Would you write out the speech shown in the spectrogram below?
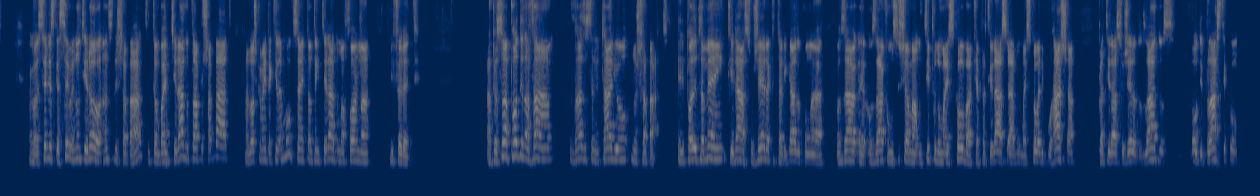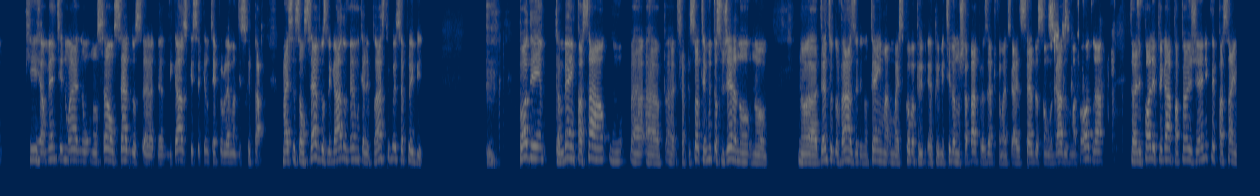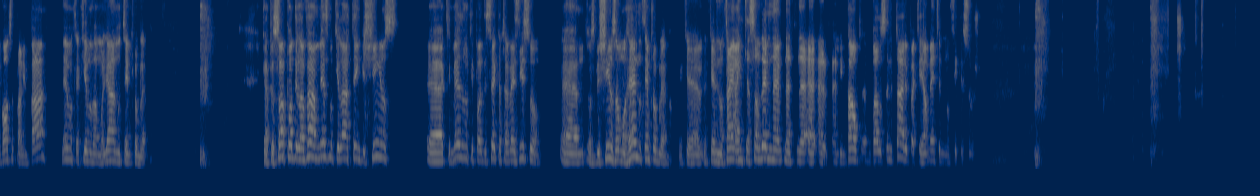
Agora, se ele esqueceu e não tirou antes do Shabat, então vai tirar no próprio Shabat mas logicamente aquilo é muksa, então tem que tirar de uma forma diferente. A pessoa pode lavar vaso sanitário no Shabat. Ele pode também tirar a sujeira que está ligado com a usar é, usar como se chama um tipo de uma escova que é para tirar uma escova de borracha para tirar a sujeira dos lados ou de plástico que realmente não é não, não são cedros é, é ligados que isso aqui não tem problema de escritar mas se são cedros ligados mesmo que é de plástico isso é proibido Pode também passar, um, se a pessoa tem muita sujeira no, no, no, dentro do vaso, ele não tem uma, uma escova é permitida no Shabat, por exemplo, que as sedas são ligadas uma com a outra, então ele pode pegar papel higiênico e passar em volta para limpar, mesmo que aquilo vá molhar, não tem problema. Que a pessoa pode lavar, mesmo que lá tem bichinhos, é, que mesmo que pode ser que através disso é, os bichinhos vão morrer, não tem problema, porque, porque ele não tá, a intenção dele né, é, é, é, limpar o vaso sanitário para que realmente ele não fique sujo.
